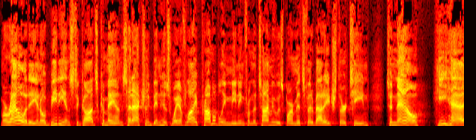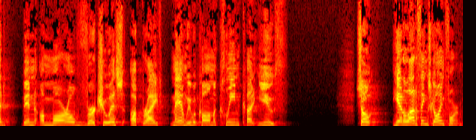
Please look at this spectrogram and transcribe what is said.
morality and obedience to God's commands had actually been his way of life, probably meaning from the time he was bar mitzvah, about age 13, to now he had been a moral, virtuous, upright man. We would call him a clean cut youth. So he had a lot of things going for him.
